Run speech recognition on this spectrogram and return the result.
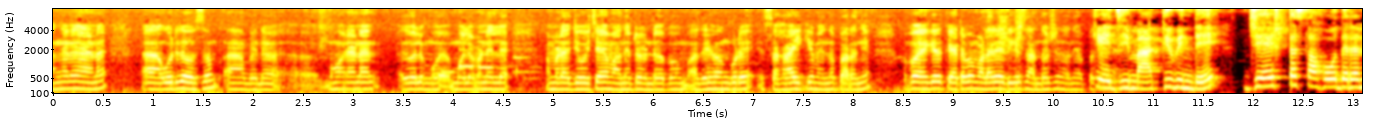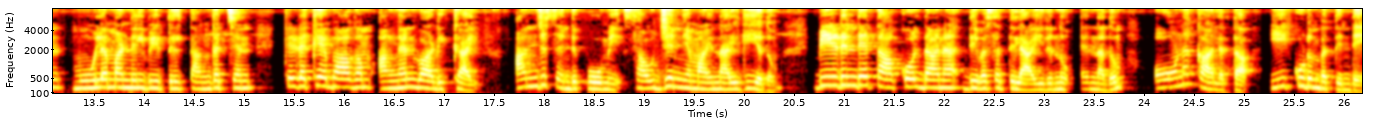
അങ്ങനെയാണ് ഒരു ദിവസം പിന്നെ മോഹനണ്ണൻ അതുപോലെ മുലമണ്ണിലെ നമ്മുടെ ജോയിച്ചായ വന്നിട്ടുണ്ട്. അപ്പം അദ്ദേഹം കൂടെ സഹായിക്കുമെന്ന് പറഞ്ഞ്. അപ്പോൾ എനിക്ക് കേട്ടപ്പോൾ വളരെയധികം സന്തോഷം തോന്നി. അപ്പോൾ കെ ജി മാത്യുവിന്റെ ജ്യേഷ്ഠ സഹോദരൻ മൂലമണ്ണിൽ വീട്ടിൽ തങ്കച്ചൻ കിഴക്കേ ഭാഗം അംഗൻവാടിക്കായി. അഞ്ച് സെന്റ് ഭൂമി സൗജന്യമായി നൽകിയതും വീടിന്റെ താക്കോൽദാന ദിവസത്തിലായിരുന്നു എന്നതും ഓണക്കാലത്ത് ഈ കുടുംബത്തിന്റെ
